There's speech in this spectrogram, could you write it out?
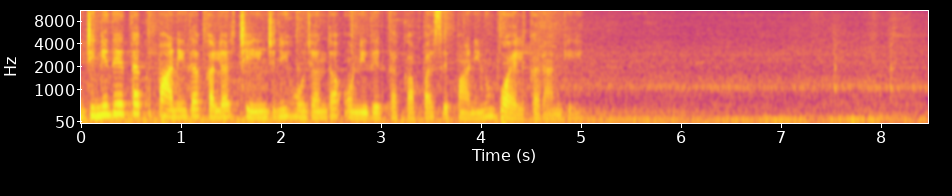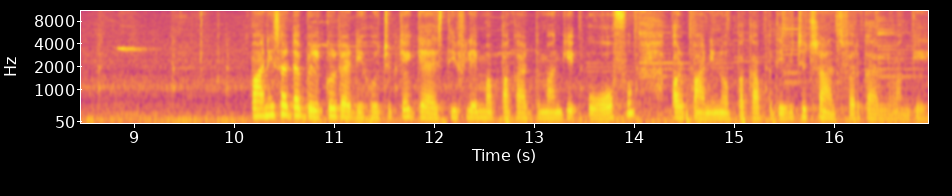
ਜਿੰਨੀ ਦੇਰ ਤੱਕ ਪਾਣੀ ਦਾ ਕਲਰ ਚੇਂਜ ਨਹੀਂ ਹੋ ਜਾਂਦਾ ਉਨੀ ਦੇਰ ਤੱਕ ਆਪਾਂ ਇਸੇ ਪਾਣੀ ਨੂੰ ਬੋਇਲ ਕਰਾਂਗੇ। ਪਾਣੀ ਸਾਡਾ ਬਿਲਕੁਲ ਰੈਡੀ ਹੋ ਚੁੱਕਿਆ ਗੈਸ ਦੀ ਫਲੇਮ ਆਪਾਂ ਕਰ ਦਵਾਂਗੇ ਆਫ ਔਰ ਪਾਣੀ ਨੂੰ ਆਪਾਂ ਕੱਪ ਦੇ ਵਿੱਚ ਟ੍ਰਾਂਸਫਰ ਕਰ ਲਵਾਂਗੇ।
